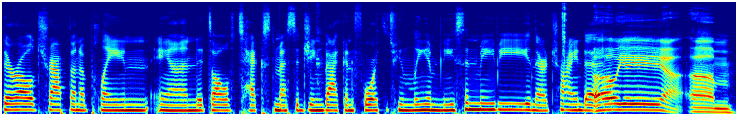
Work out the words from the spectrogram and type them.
they're all trapped on a plane and it's all text messaging back and forth between Liam Neeson maybe, and they're trying to. Oh yeah, yeah, yeah. yeah. Um,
